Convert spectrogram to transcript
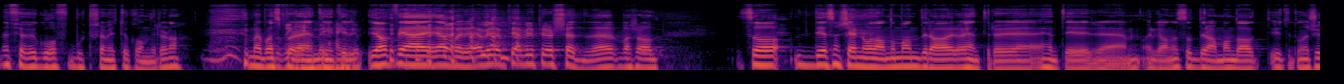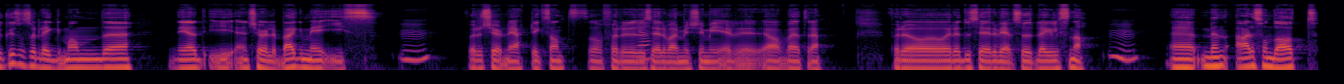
men før vi går bort fra mitokondrier, da, Mm. må jeg bare spørre deg en ting til. Ja, for jeg, jeg, bare, jeg, vil, jeg vil prøve å skjønne det. bare sånn. Så det som skjer nå da, når man drar og henter, henter eh, organet, så drar man da ut til donorsykehus, og så legger man det ned i en kjølebag med is. Mm. For å kjøle ned hjertet, ikke sant? Så for å redusere i kjemi, eller ja, hva heter det? For å redusere vevsødeleggelsen, da. Mm. Eh, men er det sånn da at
